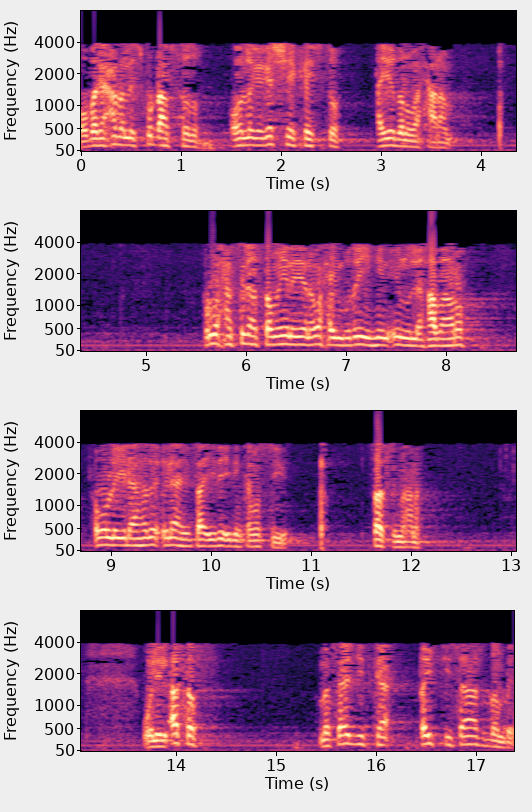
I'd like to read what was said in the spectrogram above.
oo badeecada laysku dhaafsado oo lagaga sheekaysto ayaduna waa xaaraam ruuxa sidaas samaynayana waxay mudan yihiin in la habaaro oo la yidhaahdo ilaahay faa'iide idinkama siiyo. Saas macnaha walilasaf masaajidka qaybtiisaas dambe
